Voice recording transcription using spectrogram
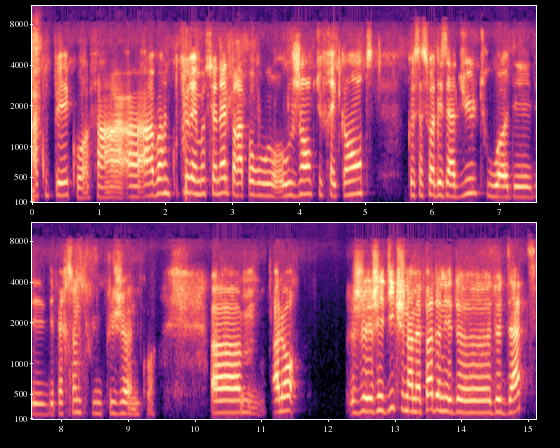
à couper, quoi. Enfin, à, avoir une coupure émotionnelle par rapport aux, gens que tu fréquentes, que ce soit des adultes ou des, des, personnes plus, plus jeunes, quoi. alors, j'ai dit que je n'avais pas donné de, date.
